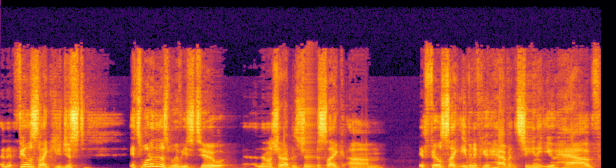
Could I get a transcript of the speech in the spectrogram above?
and it feels like you just. It's one of those movies too, and then I'll shut up. It's just like um, it feels like even if you haven't seen it, you have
